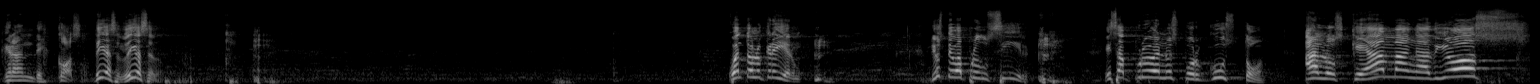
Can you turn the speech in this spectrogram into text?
grandes cosas. Dígaselo, dígaselo. ¿Cuántos lo creyeron? Dios te va a producir. Esa prueba no es por gusto. A los que aman a Dios.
